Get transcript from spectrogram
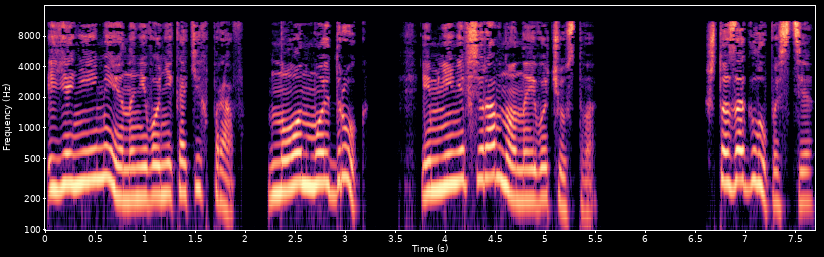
и я не имею на него никаких прав, но он мой друг, и мне не все равно на его чувства. Что за глупости?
